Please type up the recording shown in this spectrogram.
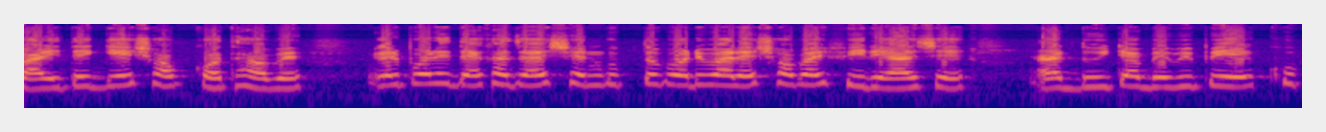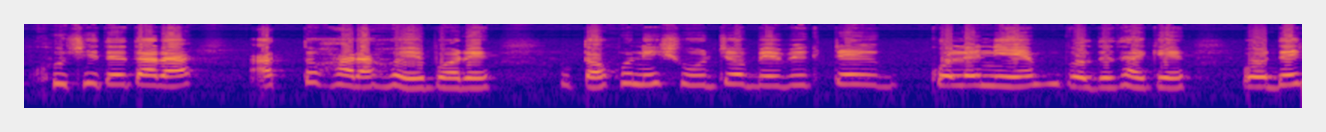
বাড়িতে গিয়ে সব কথা হবে। এরপরে দেখা যায় সেনগুপ্ত পরিবারে সবাই ফিরে আসে আর দুইটা বেবি পেয়ে খুব খুশিতে তারা আত্মহারা হয়ে পড়ে। তখনই সূর্য বেবিকে কোলে নিয়ে বলতে থাকে, ওদের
